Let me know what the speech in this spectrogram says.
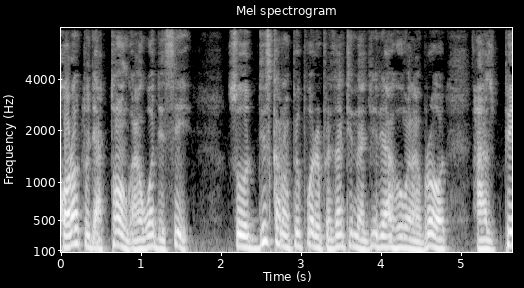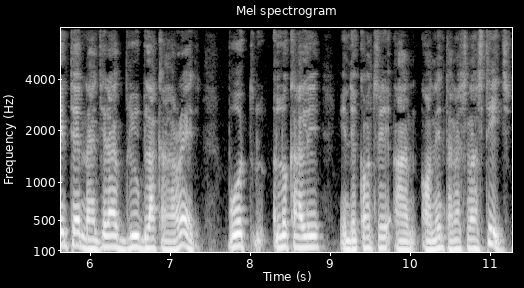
corrupt to their tongue and what they say. So this kind of people representing Nigeria home and abroad has painted Nigeria blue, black, and red, both locally in the country and on international stage.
